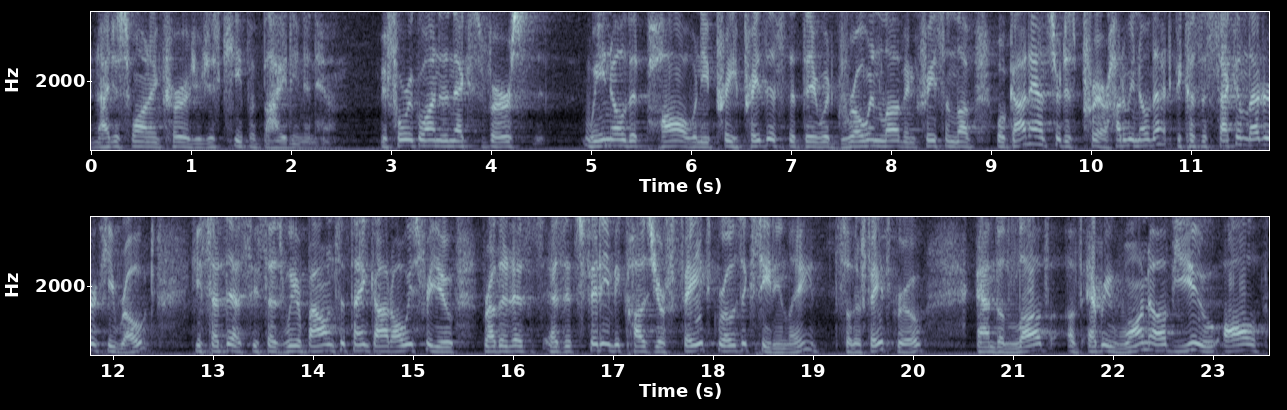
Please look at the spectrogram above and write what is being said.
And I just want to encourage you, just keep abiding in Him. Before we go on to the next verse, we know that Paul, when he prayed, prayed this, that they would grow in love, increase in love. Well, God answered his prayer. How do we know that? Because the second letter he wrote, he said this. He says, We are bound to thank God always for you, brethren, as, as it's fitting because your faith grows exceedingly. So their faith grew, and the love of every one of you all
